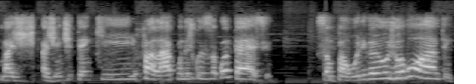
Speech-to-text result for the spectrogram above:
mas a gente tem que falar quando as coisas acontecem. São Paulo ganhou o jogo ontem.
